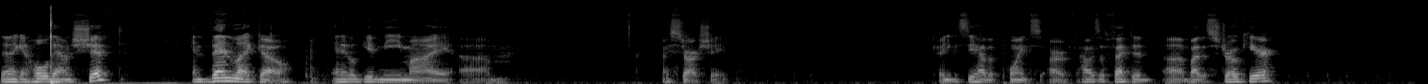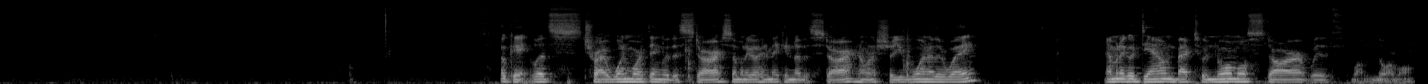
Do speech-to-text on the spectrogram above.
then I can hold down shift and then let go. And it'll give me my, um, my star shape. Okay, you can see how the points are, how it's affected uh, by the stroke here. Okay, let's try one more thing with a star. So I'm going to go ahead and make another star. And I want to show you one other way. I'm going to go down back to a normal star with, well, normal,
